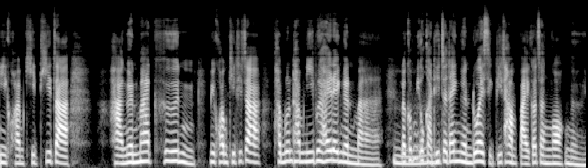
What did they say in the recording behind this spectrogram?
มีความคิดที่จะหาเงินมากขึ้น มีความคิดที่จะทำนู่นทำนี่เพื่อให้ได้เงินมาอืมแล้วก็มีโอกาสที่จะได้เงินด้วยสิ่งที่ทำไปก็จะงอกเงย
